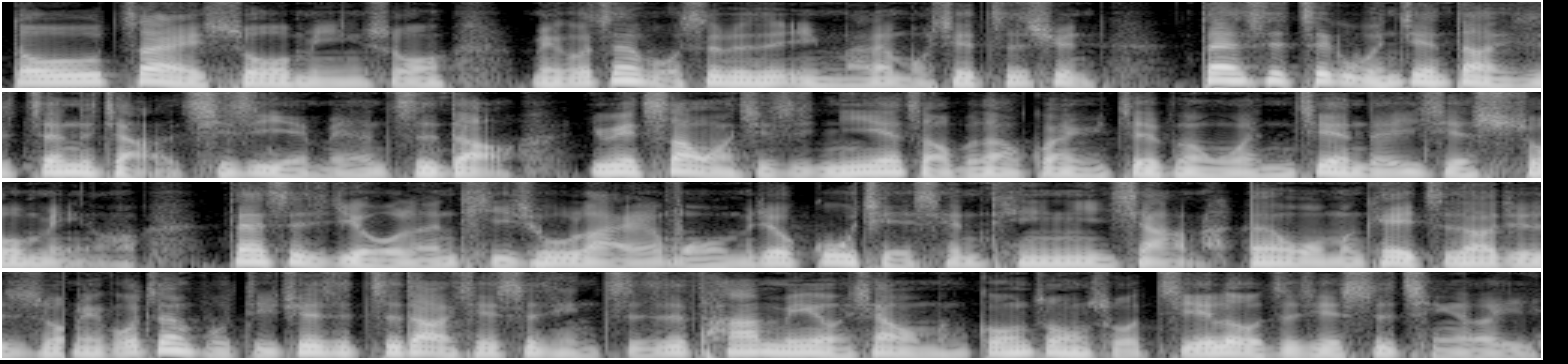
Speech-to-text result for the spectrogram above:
都在说明说，美国政府是不是隐瞒了某些资讯。但是这个文件到底是真的假的，其实也没人知道，因为上网其实你也找不到关于这份文件的一些说明哦。但是有人提出来，我们就姑且先听一下嘛。但我们可以知道，就是说美国政府的确是知道一些事情，只是他没有向我们公众所揭露这些事情而已。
